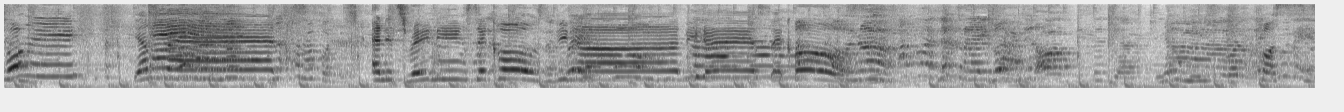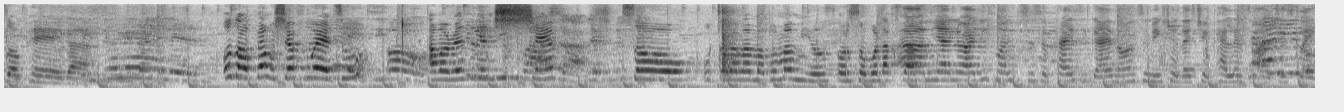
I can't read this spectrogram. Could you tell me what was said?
Mommy. Yes, friend. And it's raining. Vivian. Yes, Sekos. Pos sizopheka. Uzawuba nguchef wethu. Our resident chef. So, ucabanga maphi ama meals or sobona kusasa? Um, yeah, no, I just want to surprise you guys. I want to make sure that your palates are just like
